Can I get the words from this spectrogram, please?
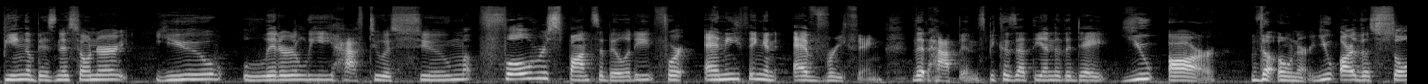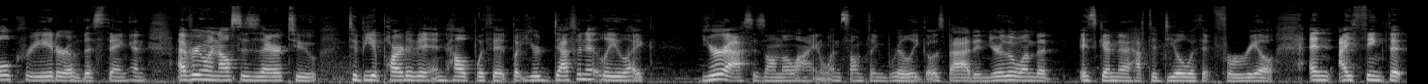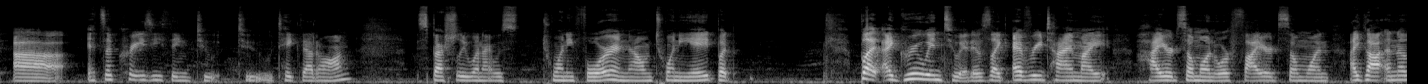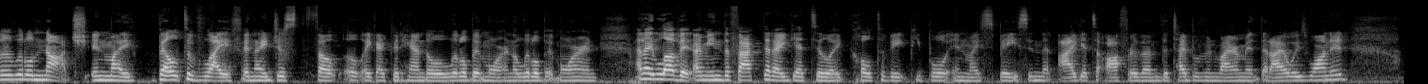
being a business owner, you literally have to assume full responsibility for anything and everything that happens because at the end of the day, you are the owner. You are the sole creator of this thing and everyone else is there to to be a part of it and help with it, but you're definitely like your ass is on the line when something really goes bad and you're the one that is going to have to deal with it for real. And I think that uh it's a crazy thing to to take that on, especially when I was 24 and now I'm 28, but but I grew into it. It was like every time I hired someone or fired someone, I got another little notch in my belt of life and I just felt uh, like I could handle a little bit more and a little bit more and and I love it. I mean, the fact that I get to like cultivate people in my space and that I get to offer them the type of environment that I always wanted.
